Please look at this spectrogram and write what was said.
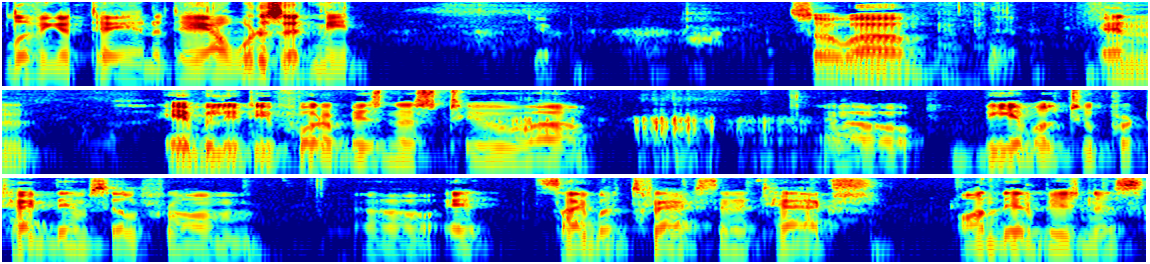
living it day in and day out. What does that mean? Yeah. So uh, an ability for a business to uh, uh, be able to protect themselves from uh, cyber threats and attacks on their business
